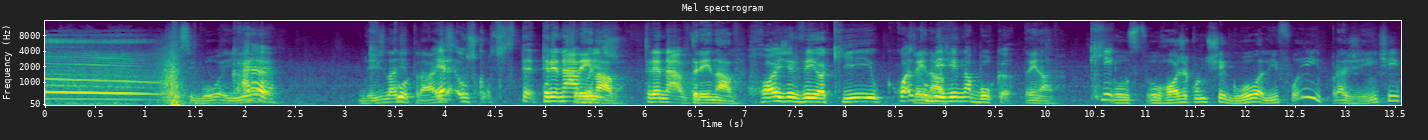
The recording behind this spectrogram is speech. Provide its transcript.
Gol! Esse gol aí Cara, é desde lá de trás. Era, os, os- tre- treinava Treinava. isso. Treinava. Treinava, Roger veio aqui, eu quase que eu Treinava. beijei na boca. treinava. Que- O, o Roger, quando chegou ali, foi pra gente.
